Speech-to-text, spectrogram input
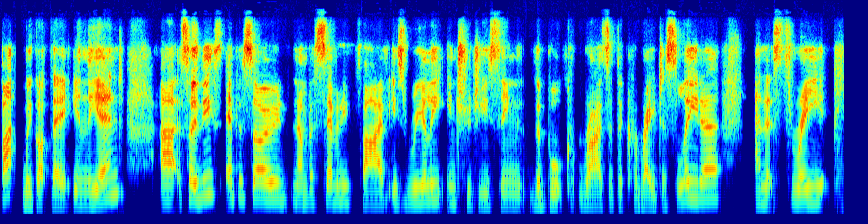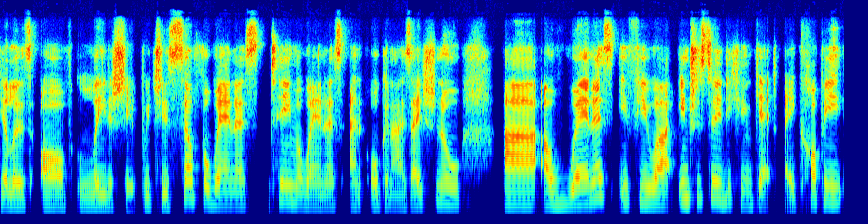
but we got there in the end. Uh, so this episode number 75 is really introducing the book rise of the courageous leader and its three pillars of leadership which is self-awareness team awareness and organizational uh, awareness. If you are interested you can get a copy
